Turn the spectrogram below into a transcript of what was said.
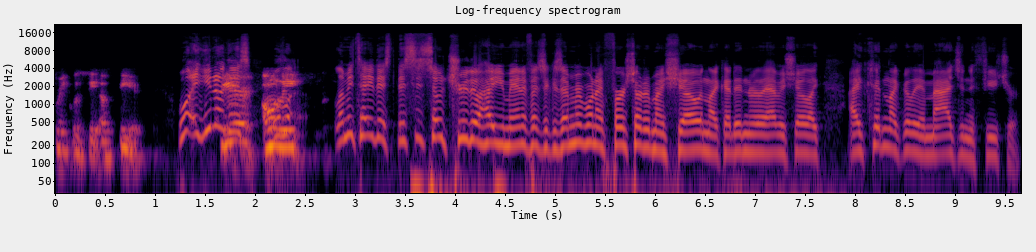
frequency of fear. Well, you know Fear this. only. let- let me tell you this. This is so true though how you manifest it. Because I remember when I first started my show and like I didn't really have a show. Like I couldn't like really imagine the future.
